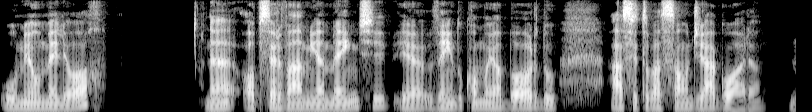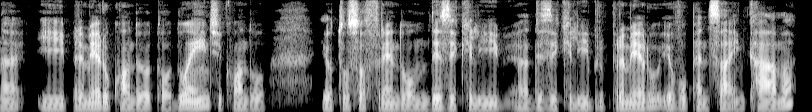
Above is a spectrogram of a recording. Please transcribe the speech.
o meu melhor, né? Observar a minha mente, eh, vendo como eu abordo a situação de agora, né? E primeiro, quando eu estou doente, quando eu estou sofrendo um desequilíbrio, eh, desequilíbrio, primeiro eu vou pensar em cama,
